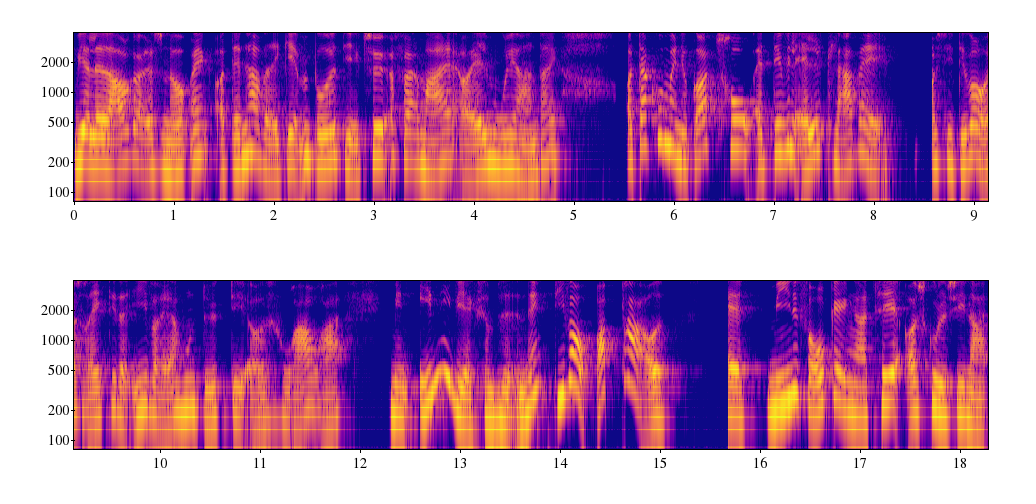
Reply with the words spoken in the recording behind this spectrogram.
vi har lavet afgørelsen om, ikke? og den har været igennem både direktører før mig og alle mulige andre. Ikke? Og der kunne man jo godt tro, at det ville alle klappe af og sige, det var også rigtigt, at Eva er hun dygtig, og hurra, hurra. Men inde i virksomheden, ikke? de var jo opdraget af mine forgængere til at skulle sige nej.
